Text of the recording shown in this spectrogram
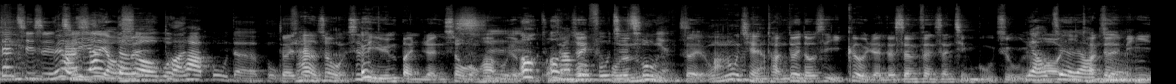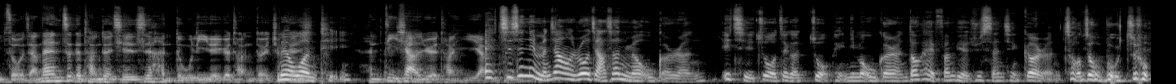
但其实没有它是有立案的受文化部的补助，对他有时候是李云本人受文化部的补助，哦哦所以我们目对我们目前团队都是以个人的身份申请补助，了然后以解了解团队的名义做这样，但是这个团队其实是很独立的一个团队，就没有问题。很地下的乐团一样。哎、其实你们这样，如果假设你们有五个人一起做这个作品，你们五个人都可以分别去申请个人创作补助。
